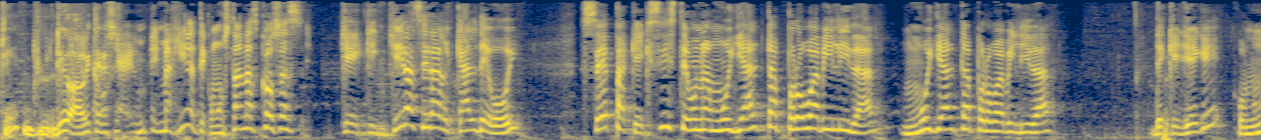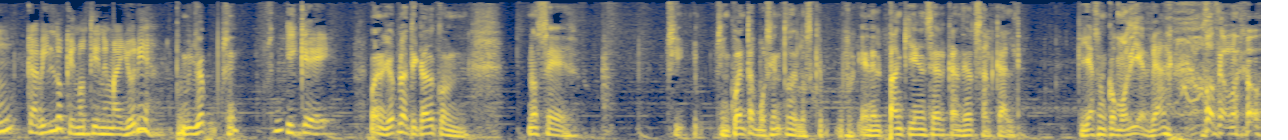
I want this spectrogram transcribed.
Sí. Digo, ahorita... O sea, imagínate cómo están las cosas, que quien quiera ser alcalde hoy sepa que existe una muy alta probabilidad, muy alta probabilidad de que llegue con un cabildo que no tiene mayoría yo, sí, sí. y que Bueno, yo he platicado con, no sé, sí, 50% de los que en el PAN quieren ser candidatos a alcalde. Que ya son como 10, ¿verdad? o sea, bueno,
